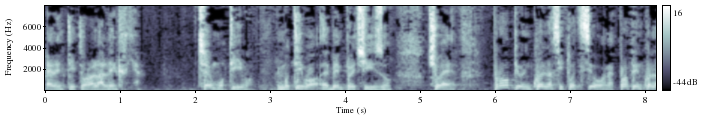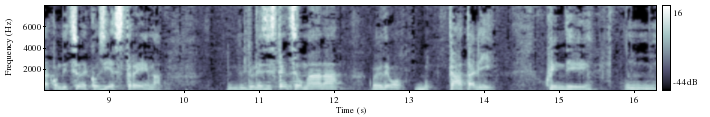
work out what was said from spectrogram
e lo intitola L'allegria. C'è un motivo, il motivo è ben preciso, cioè proprio in quella situazione, proprio in quella condizione così estrema, di un'esistenza umana, come vedremo, buttata lì, quindi mm,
